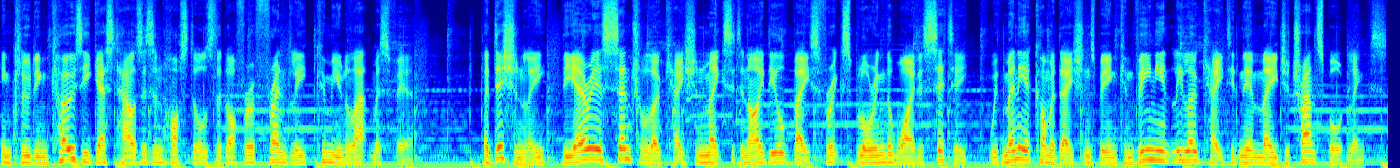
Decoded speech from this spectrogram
including cozy guest houses and hostels that offer a friendly, communal atmosphere. Additionally, the area's central location makes it an ideal base for exploring the wider city, with many accommodations being conveniently located near major transport links.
